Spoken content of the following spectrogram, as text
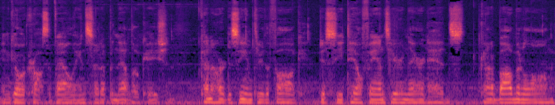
and go across the valley and set up in that location. Kind of hard to see them through the fog. Just see tail fans here and there and heads kind of bobbing along.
